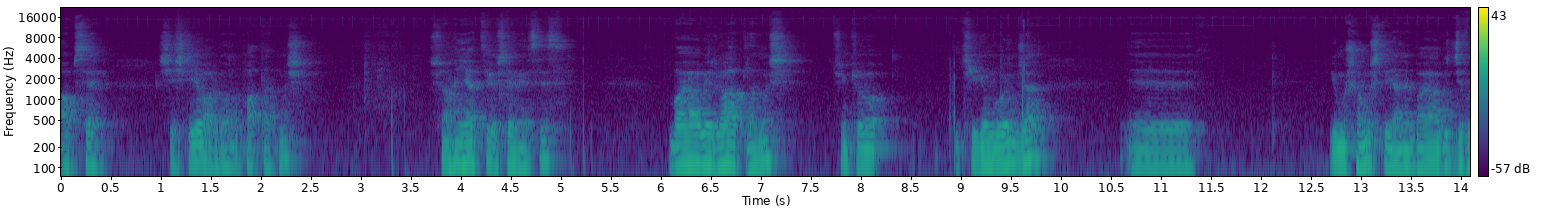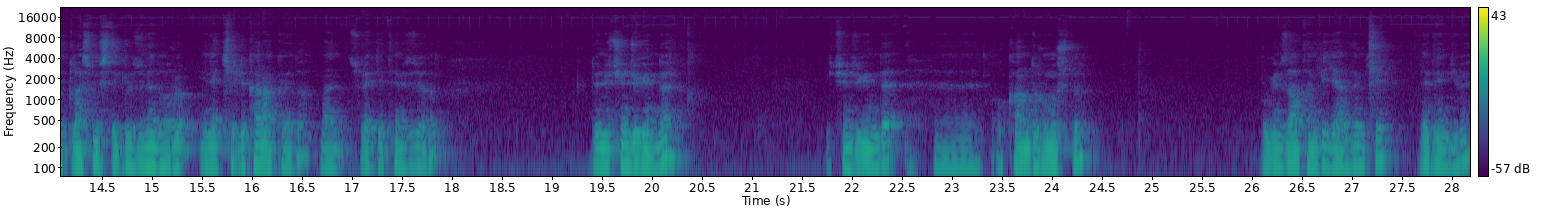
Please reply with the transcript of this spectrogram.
apse şişliği vardı onu patlatmış. Şu an yatıyor şerefsiz. Bayağı bir rahatlamış. Çünkü o iki gün boyunca e, yumuşamıştı yani bayağı bir cıvıklaşmıştı. Gözüne doğru yine kirli kan akıyordu. Ben sürekli temizliyordum. Dün üçüncü gündü. Üçüncü günde ee, o kan durmuştu. Bugün zaten bir geldim ki dediğim gibi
